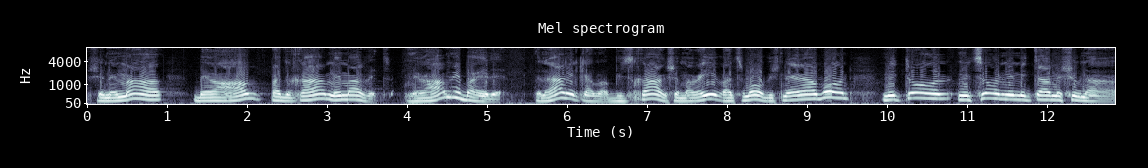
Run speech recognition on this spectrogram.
שנאמר ברעב פדחה ממוות מרעב מבעלה. ולארי כמה בזכר שמרעיב עצמו בשני רעבון ניטול ניצול ממיתה משונה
